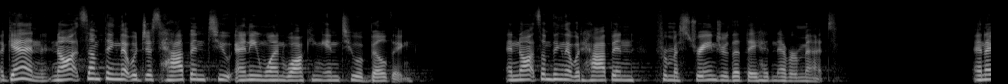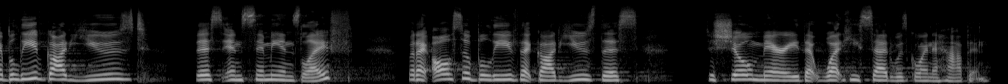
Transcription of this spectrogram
Again, not something that would just happen to anyone walking into a building, and not something that would happen from a stranger that they had never met. And I believe God used this in Simeon's life, but I also believe that God used this to show Mary that what he said was going to happen.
